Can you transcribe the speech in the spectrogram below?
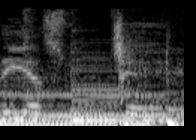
everybody else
